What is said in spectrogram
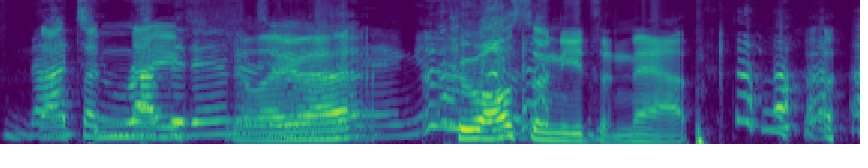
Not that's a rub nice it in You or like that? Who also needs a nap.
